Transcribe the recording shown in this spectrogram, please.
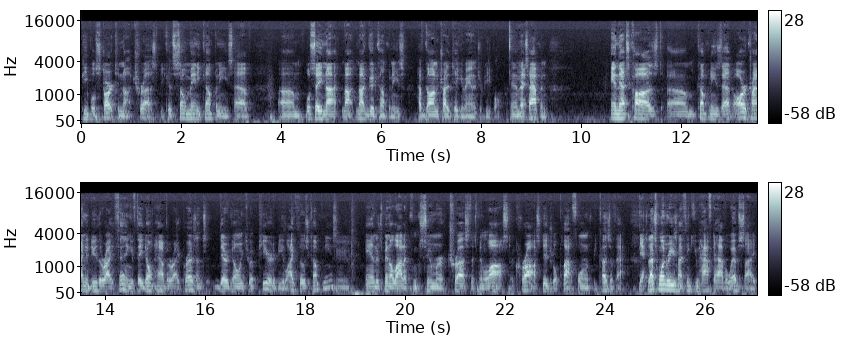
people start to not trust because so many companies have um, we'll say not not not good companies have gone to try to take advantage of people, and that's happened. And that's caused um, companies that are trying to do the right thing. If they don't have the right presence, they're going to appear to be like those companies. Mm. And there's been a lot of consumer trust that's been lost across digital platforms because of that. Yeah. So that's one reason I think you have to have a website,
